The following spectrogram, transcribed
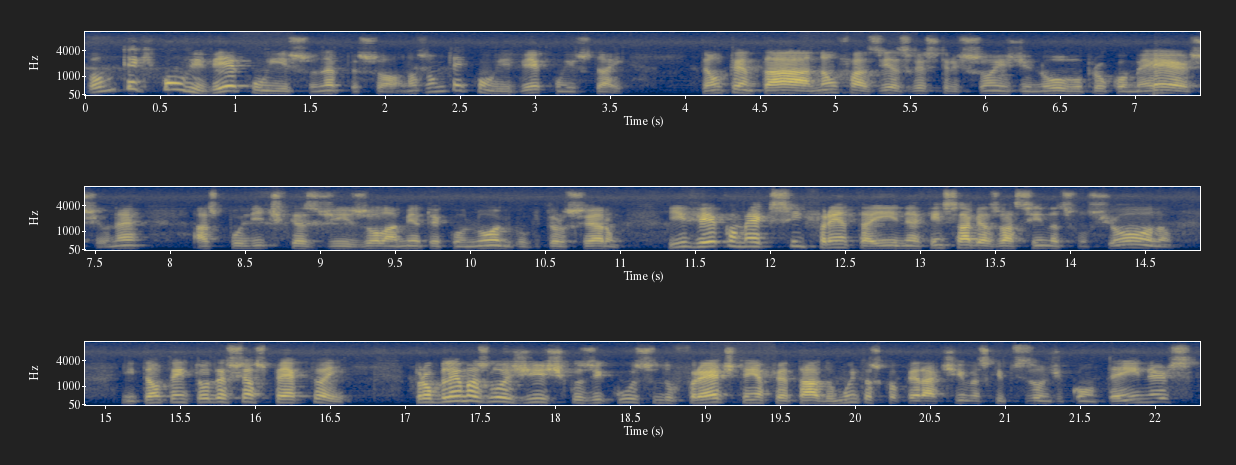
vamos ter que conviver com isso, né, pessoal? Nós vamos ter que conviver com isso daí. Então, tentar não fazer as restrições de novo para o comércio, né? As políticas de isolamento econômico que trouxeram e ver como é que se enfrenta aí, né? Quem sabe as vacinas funcionam. Então tem todo esse aspecto aí. Problemas logísticos e custo do frete têm afetado muitas cooperativas que precisam de containers.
